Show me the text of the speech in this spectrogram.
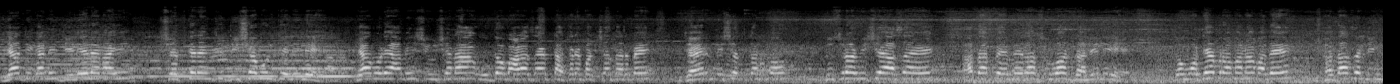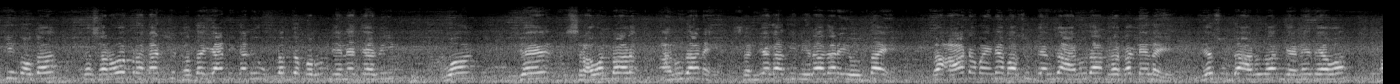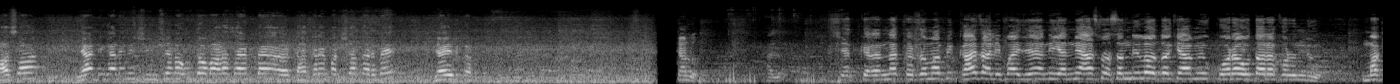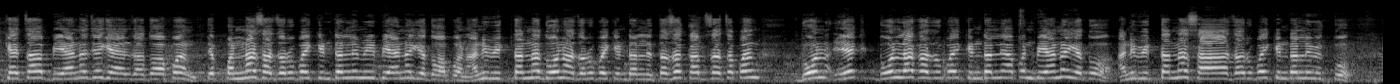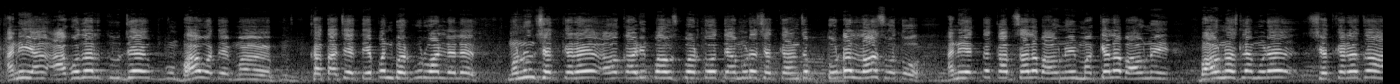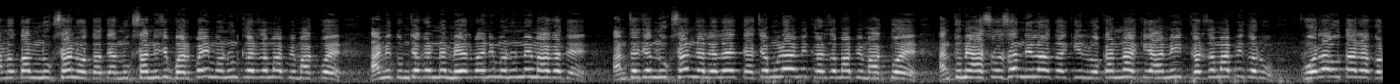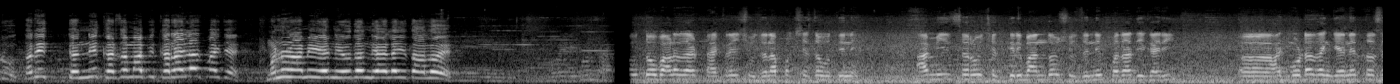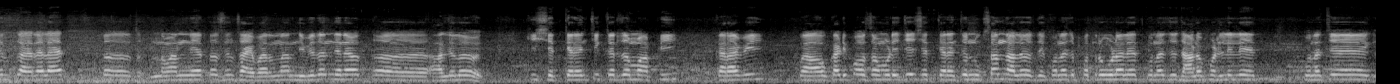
या ठिकाणी दिलेलं नाही. शेतकऱ्यांची दिशाभूल केलेली आहे. त्यामुळे आम्ही शिवसेना उद्धव बाळासाहेब ठाकरे पक्षातर्फे जाहीर निषेध करतो. दुसरा विषय असा आहे आता पेरणीला सुरुवात झालेली आहे. तो मोठ्या प्रमाणामध्ये खताचं लिंकिंग होतं. तर सर्व प्रकारची खतं या ठिकाणी उपलब्ध करून देण्यात यावी. व जे श्रावणबाळ अनुदान आहे संजय गांधी निराधार योजना आहे तर आठ महिन्यापासून त्यांचं अनुदान रखडलेलं आहे. हे सुद्धा अनुदान देण्यात यावं असं या ठिकाणी मी शिवसेना उद्धव बाळासाहेब ठाकरे पक्षातर्फे जाहीर करतो. शेतकऱ्यांना कर्जमाफी का झाली पाहिजे? आणि यांनी आश्वासन दिलं होतं की आम्ही कोरा उतारा करून देऊ. मक्याचं बियाणं जे घ्यायला जातो आपण ते पन्नास हजार रुपये क्विंटलने मी बियाणं घेतो आपण. आणि विकताना दोन हजार रुपये क्विंटलने. तसं कापसाचं पण दोन एक दोन लाख रुपये क्विंटलने आपण बियाणं घेतो. आणि विकताना सहा हजार रुपये क्विंटलने विकतो. आणि या अगोदर जे भाव होते म- खताचे ते पण भरपूर वाढलेले आहेत. म्हणून शेतकरी अवकाळी पाऊस पडतो त्यामुळे शेतकऱ्यांचा टोटल लॉस होतो. आणि एक तर कापसाला भाव नाही मक्याला भाव नाही. भाव नसल्यामुळे शेतकऱ्याचं अनुदान नुकसान होतं. त्या नुकसानीची भरपाई म्हणून कर्जमाफी मागतोय. आम्ही तुमच्याकडनं मेहरबानी म्हणून नाही मागत आहे. आमचं जे नुकसान झालेलं आहे त्याच्यामुळे आम्ही कर्जमाफी मागतोय. आणि तुम्ही आश्वासन दिलं होतं की लोकांना की आम्ही कर्जमाफी करू कोरा उतारा करू तरी त्यांनी कर्जमाफी करायलाच पाहिजे. म्हणून आम्ही हे निवेदन द्यायला इथं आलोय. उद्धव बाळासाहेब ठाकरे शिवसेना पक्षाच्या वतीने आम्ही सर्व शेतकरी बांधव शिवसैनिक पदाधिकारी आज मोठ्या संख्येने तहसील कार्यालयात त माननीय तहसील साहेबांना निवेदन देण्यात आलेलो आहे की शेतकऱ्यांची कर्जमाफी करावी. अवकाळी पावसामुळे जे शेतकऱ्यांचे नुकसान झालं होते कोणाचे पत्र उडाले आहेत कोणाचे झाडं पडलेले आहेत कोणाचे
